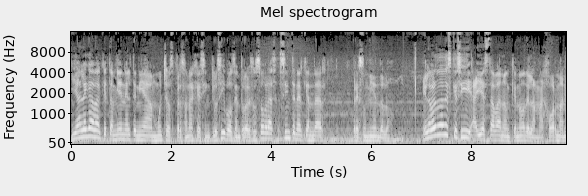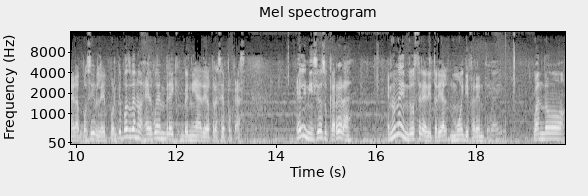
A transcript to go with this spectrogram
y alegaba que también él tenía muchos personajes inclusivos dentro de sus obras sin tener que andar presumiéndolo. Y la verdad es que sí, ahí estaban, aunque no de la mejor manera posible, porque pues bueno, el buen break venía de otras épocas. Él inició su carrera en una industria editorial muy diferente. Cuando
